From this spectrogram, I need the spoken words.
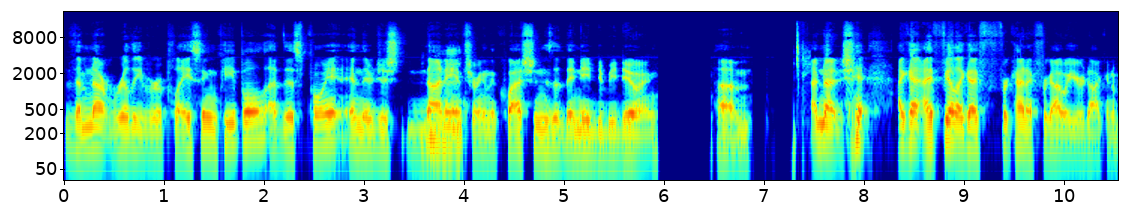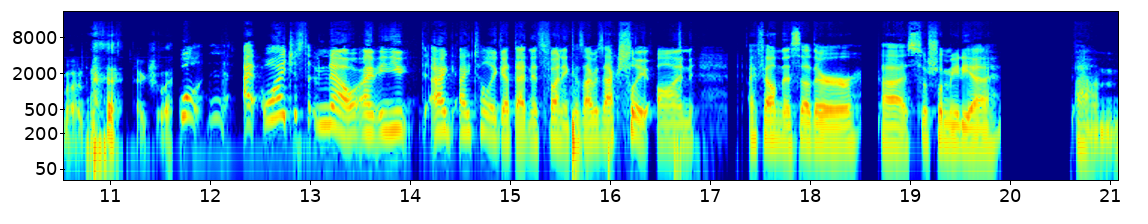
them not really replacing people at this point and they're just not mm-hmm. answering the questions that they need to be doing. Um, I'm not. I I feel like I for kind of forgot what you were talking about. actually. Well, I well I just no. I mean you. I I totally get that, and it's funny because I was actually on. I found this other uh, social media um,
